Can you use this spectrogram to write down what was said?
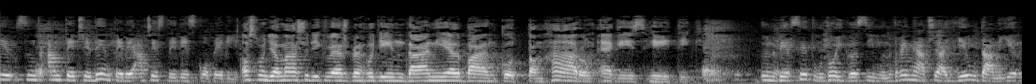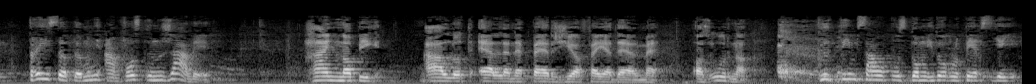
e- sunt antecedentele acestei descoperiri? Azt mondja a második versben, hogy én Dániel bánkodtam három egész hétig. În versetul 2 găsim, în vremea aceea eu, Daniel, trei săptămâni am fost în jale. Hány napig állott ellene Perzsia fejedelme az úrnak? Cât timp s-a opus domnitorul Persiei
